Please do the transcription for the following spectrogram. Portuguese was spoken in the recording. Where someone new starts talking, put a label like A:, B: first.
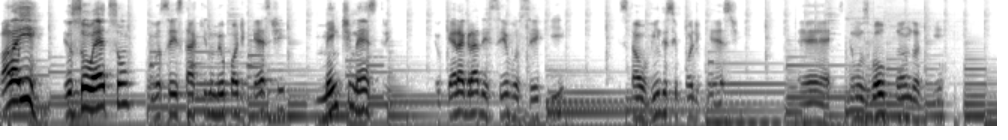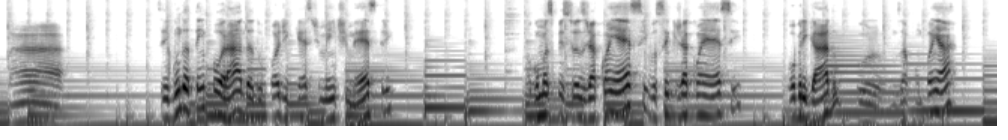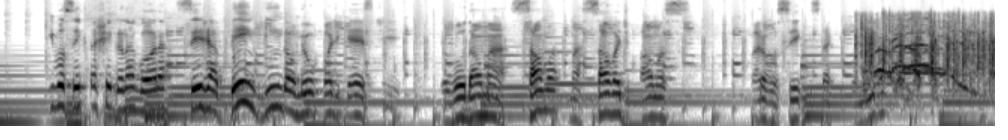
A: Fala aí, eu sou o Edson e você está aqui no meu podcast Mente Mestre. Eu quero agradecer você que está ouvindo esse podcast. É, estamos voltando aqui na segunda temporada do podcast Mente Mestre. Algumas pessoas já conhecem, você que já conhece, obrigado por nos acompanhar. E você que está chegando agora, seja bem-vindo ao meu podcast. Eu vou dar uma salva, uma salva de palmas para você que está aqui comigo,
